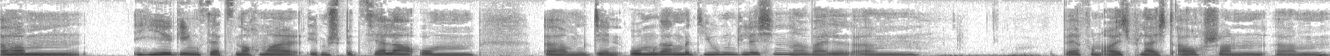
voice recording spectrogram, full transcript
Ähm, hier ging es jetzt nochmal eben spezieller um ähm, den Umgang mit Jugendlichen, ne, weil ähm, wer von euch vielleicht auch schon ähm,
